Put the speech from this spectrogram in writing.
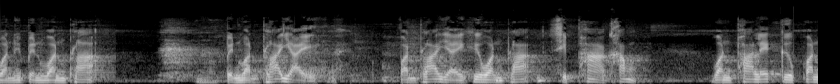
วันนี้เป็นวันพระ เป็นวันพระใหญ่ วันพระใหญ่คือวันพระสิบห้าค่ำวันพระเล็กคือวัน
